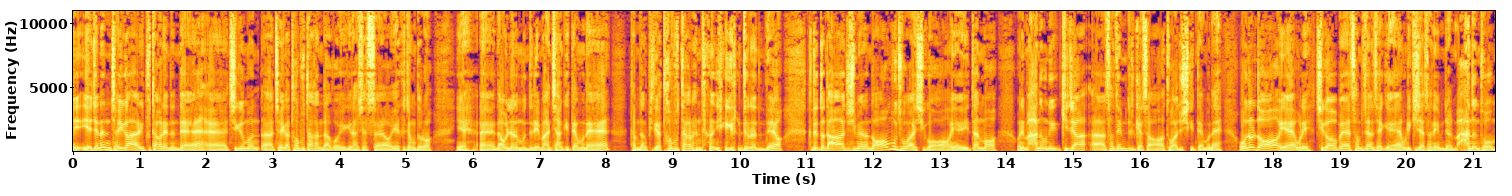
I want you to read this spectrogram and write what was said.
예전엔 저희가 부탁을 했는데 예, 지금은 아, 저희가 더 부탁한다고 얘기를 하셨어요. 예, 그 정도로 예, 예, 나오려는 분들이 많지 않기 때문에 담당 PD가 더 부탁을 한다는 얘기를 들었는데요. 근데 또 나와주시면 너무 좋아하시고 예, 일단 뭐 우리 많은 우리 기자 아, 선생님들께서 도와주시기 때문에 오늘도 예, 우리 직업의 섬세한 세계 우리 기자 선생님들 많은 도움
